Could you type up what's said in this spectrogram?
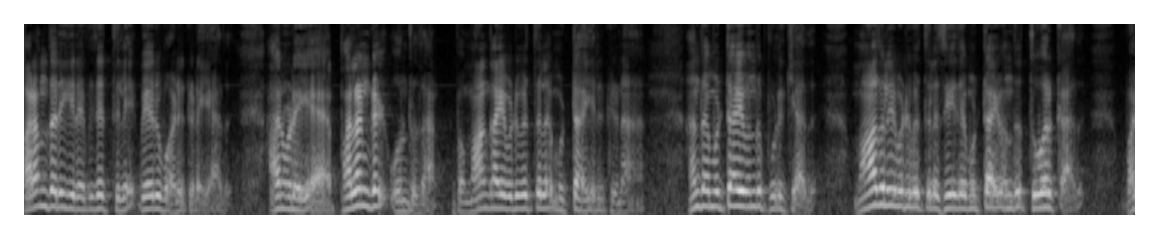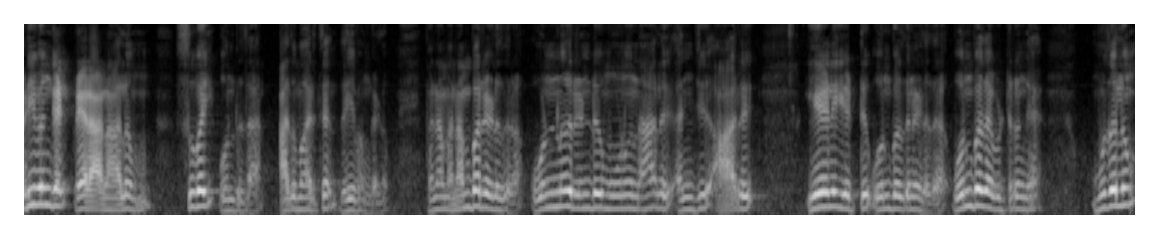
வரம் தருகிற விதத்திலே வேறுபாடு கிடையாது. அதனுடைய பலன்கள் ஒன்று தான் இப்போ மாங்காய் வடிவத்தில் மிட்டாய் இருக்குன்னா அந்த மிட்டாய் வந்து புளிக்காது. மாதுளை வடிவத்தில் செய்த மிட்டாய் வந்து துவர்க்காது. வடிவங்கள் வேறானாலும் சுவை ஒன்று தான் அது மாதிரி தான் தெய்வங்களும். இப்போ நம்ம நம்பர் எழுதுகிறோம் ஒன்று ரெண்டு மூணு நாலு அஞ்சு ஆறு ஏழு எட்டு ஒன்பதுன்னு எழுதுகிறோம் ஒன்பதை விட்டுருங்க. முதலும்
